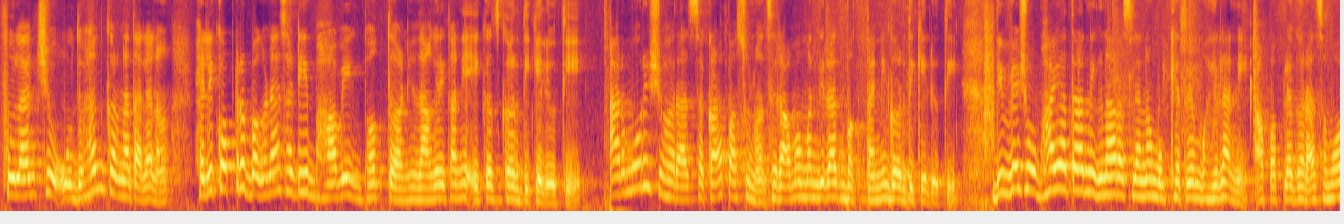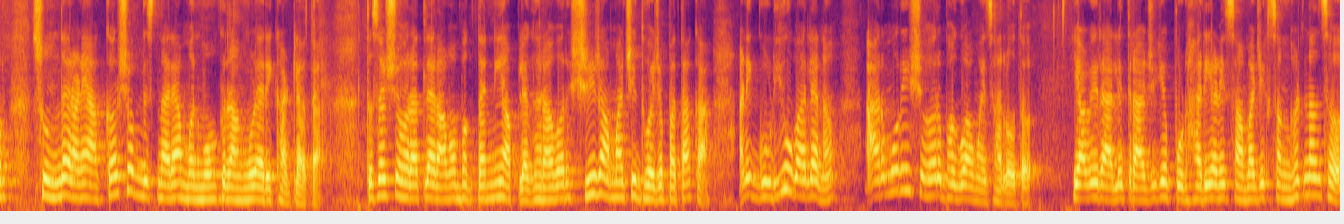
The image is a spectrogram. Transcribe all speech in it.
फुलांची उधळण करण्यात आल्यानं हेलिकॉप्टर बघण्यासाठी भाविक भक्त आणि नागरिकांनी एकच गर्दी केली होती. आरमोरी शहरात सकाळपासूनच राम मंदिरात भक्तांनी गर्दी केली होती. दिव्य शोभायात्रा निघणार असल्यानं मुख्यत्वे महिलांनी आपापल्या घरासमोर सुंदर आणि आकर्षक दिसणाऱ्या मनमोहक रांगोळ्या रेखाटल्या होत्या. तसंच शहरातल्या रामभक्तांनी आपल्या घरावर श्रीरामाची ध्वज पताका आणि गुढी उभारल्यानं आरमोरी शहर भगवामय झालं होतं. यावेळी रॅलीत राजकीय पुढारी आणि सामाजिक संघटनांसह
